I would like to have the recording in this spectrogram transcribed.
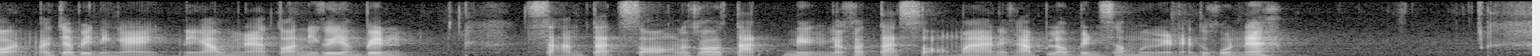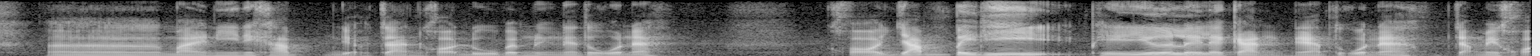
ก่อนว่าจะเป็นยังไงนะครับผมนะตอนนี้ก็ยังเป็น 3 ตัด 2 แล้วก็ตัด 1 แล้วก็ตัด 2 มานะครับแล้วเป็นเสมอนะทุกคนนะ เออไม้นี้นะครับ เดี๋ยวจานขอดูแป๊บหนึ่งนะทุกคนนะ ขอย้ำไปที่เพลเยอร์เลยแล้วกันนะครับทุกคนนะ จะไม่ขอ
